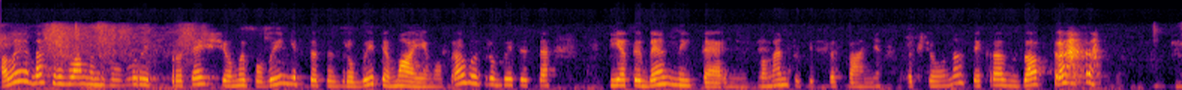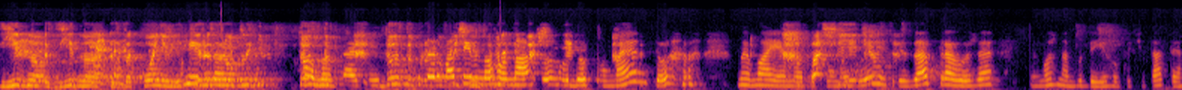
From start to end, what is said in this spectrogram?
Але наш регламент говорить про те, що ми повинні все це зробити, маємо право зробити це в п'ятиденний термін з моменту підписання. Так що у нас якраз завтра Згідно, згідно законів, які Згідно розроблені. Доступ, нормативного нашого документу ми маємо таку можливість, і завтра вже можна буде його почитати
